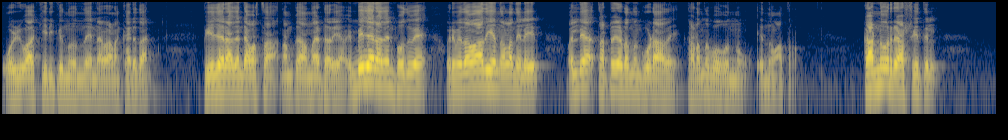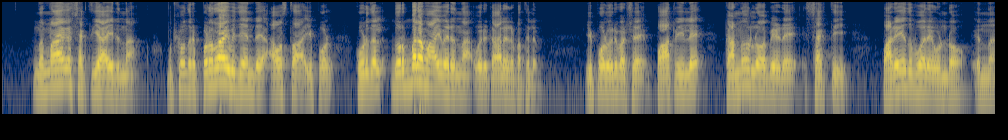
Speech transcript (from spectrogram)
ഒഴിവാക്കിയിരിക്കുന്നു എന്ന് തന്നെ വേണം കരുതാൻ. പി. ജയരാജന്റെ അവസ്ഥ നമുക്ക് നന്നായിട്ട് അറിയാം. എം. പി. ജയരാജൻ പൊതുവെ ഒരു മിതവാദി എന്നുള്ള നിലയിൽ വലിയ തട്ടുകേടൊന്നും കൂടാതെ കടന്നു പോകുന്നു എന്ന് മാത്രം. കണ്ണൂർ രാഷ്ട്രീയത്തിൽ നിർണായക ശക്തിയായിരുന്ന മുഖ്യമന്ത്രി പിണറായി വിജയന്റെ അവസ്ഥ ഇപ്പോൾ കൂടുതൽ ദുർബലമായി വരുന്ന ഒരു കാലഘട്ടത്തിലും ഇപ്പോൾ ഒരുപക്ഷെ പാർട്ടിയിലെ കണ്ണൂർ ലോബിയുടെ ശക്തി പഴയതുപോലെ ഉണ്ടോ എന്ന്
